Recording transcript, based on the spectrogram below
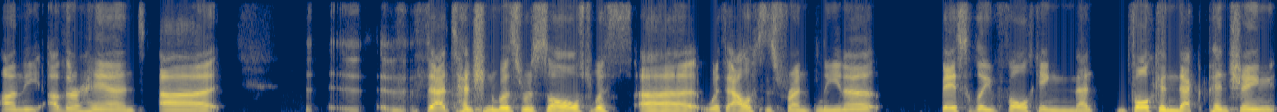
on the other hand, uh that tension was resolved with uh with Alex's friend Lena basically Vulcan neck Vulcan neck pinching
